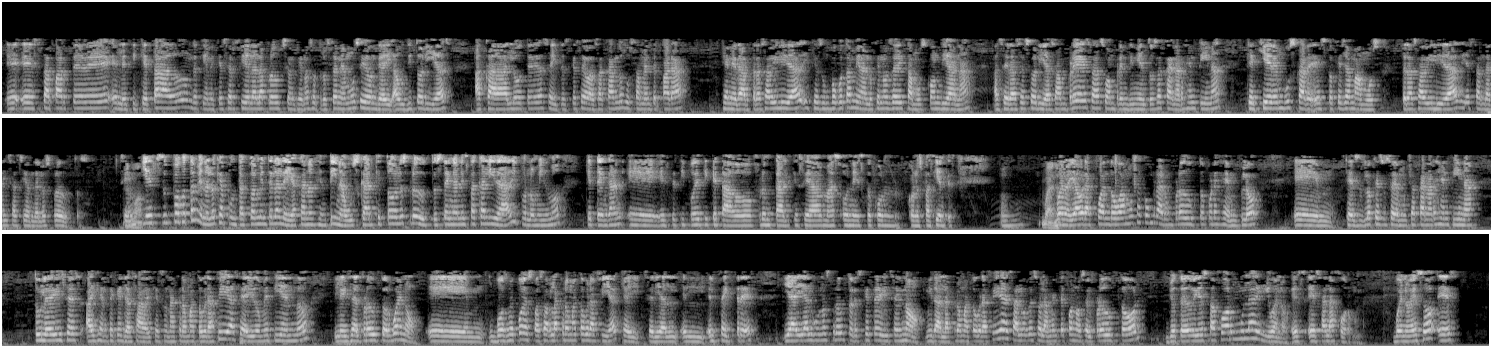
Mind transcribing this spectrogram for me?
e, esta parte de el etiquetado donde tiene que ser fiel a la producción que nosotros tenemos y donde hay auditorías a cada lote de aceites que se va sacando justamente para generar trazabilidad y que es un poco también a lo que nos dedicamos con Diana, hacer asesorías a empresas o emprendimientos acá en Argentina que quieren buscar esto que llamamos trazabilidad y estandarización de los productos. Y es un poco también a lo que apunta actualmente la ley acá en Argentina, buscar que todos los productos tengan esta calidad y por lo mismo que tengan eh, este tipo de etiquetado frontal que sea más honesto con, con los pacientes. Bueno. y ahora cuando vamos a comprar un producto, por ejemplo, eh, que eso es lo que sucede mucho acá en Argentina, tú le dices, hay gente que ya sabe que es una cromatografía, se ha ido metiendo y le dice al productor, bueno, eh, vos me puedes pasar la cromatografía, que ahí sería el, el, el fake 3, y hay algunos productores que te dicen, no, mira, la cromatografía es algo que solamente conoce el productor, yo te doy esta fórmula y bueno, es esa la fórmula. Bueno, eso es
